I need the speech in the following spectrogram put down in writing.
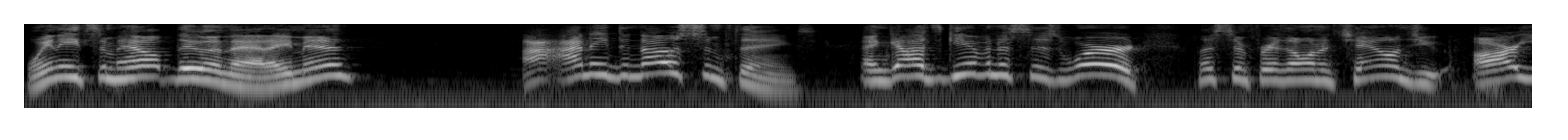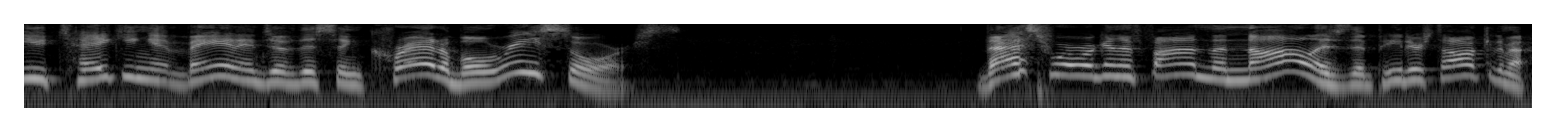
We need some help doing that. Amen? I, I need to know some things. And God's given us His Word. Listen, friends, I want to challenge you. Are you taking advantage of this incredible resource? That's where we're going to find the knowledge that Peter's talking about.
